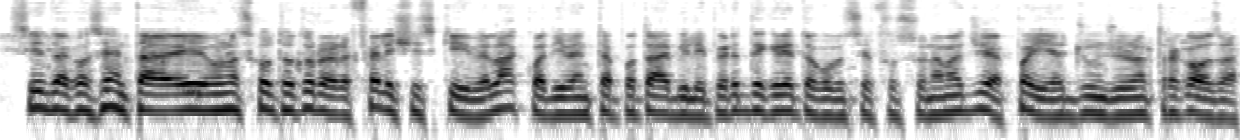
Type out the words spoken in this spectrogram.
Sindaco, senta, eh, un ascoltatore Raffaele ci scrive, l'acqua diventa potabile per decreto come se fosse una magia, poi aggiunge un'altra cosa,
